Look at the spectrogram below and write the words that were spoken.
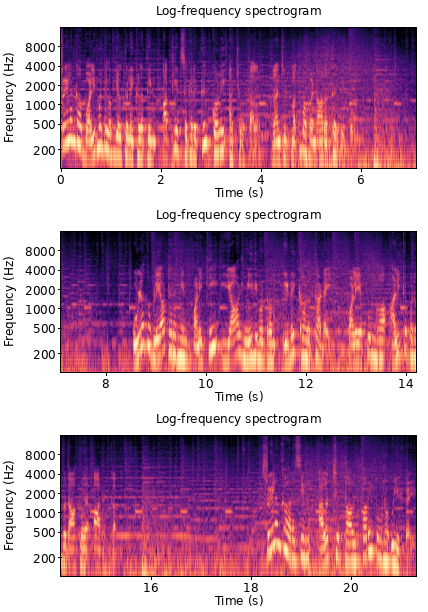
ஸ்ரீலங்கா வளிமண்டலவியல் திணைக்களத்தின் அத்தியட்சகருக்கு கொலை அச்சுறுத்தல். ரஞ்சித் மத்தும பண்டார தெரிவிப்பு. உலக விளையாட்டரங்கின் பணிக்கு யாழ் நீதிமன்றம் இடைக்கால தடை. பழைய பூங்கா அளிக்கப்படுவதாக ஆதங்கம். ஸ்ரீலங்கா அரசின் அலட்சியத்தால் பறிபோன உயிர்கள்.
